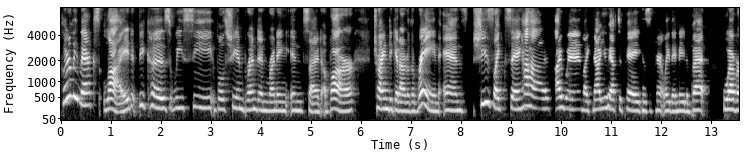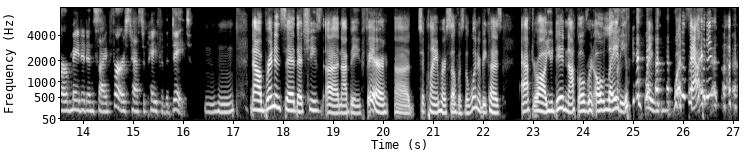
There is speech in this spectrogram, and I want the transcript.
clearly Max lied because we see both she and Brendan running inside a bar trying to get out of the rain. And she's like saying, haha, I win. Like now you have to pay because apparently they made a bet. Whoever made it inside first has to pay for the date. Mm-hmm. Now, Brendan said that she's uh, not being fair uh, to claim herself as the winner because, after all, you did knock over an old lady. Wait, what is happening?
